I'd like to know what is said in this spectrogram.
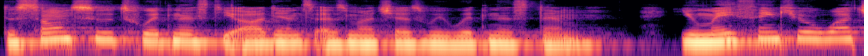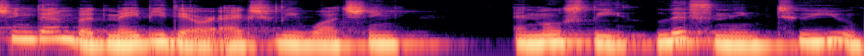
The sound suits witness the audience as much as we witness them. You may think you're watching them, but maybe they are actually watching and mostly listening to you.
